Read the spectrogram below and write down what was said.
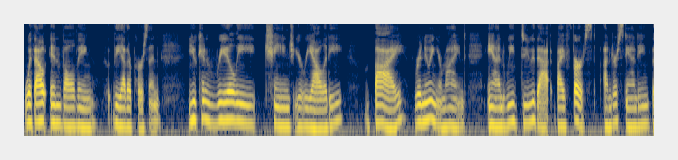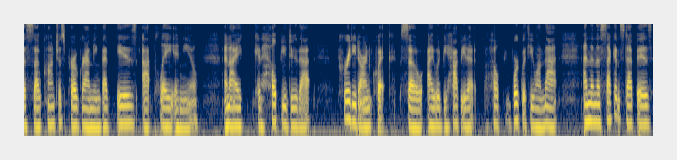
without involving the other person. You can really change your reality by renewing your mind. And we do that by first understanding the subconscious programming that is at play in you. And I can help you do that pretty darn quick. So I would be happy to help work with you on that. And then the second step is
